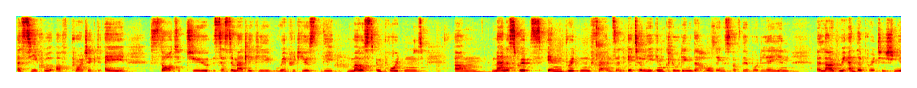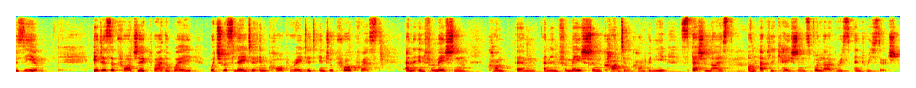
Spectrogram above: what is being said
a sequel of Project A, sought to systematically reproduce the most important um, manuscripts in Britain, France, and Italy, including the holdings of the Bodleian Library and the British Museum. It is a project, by the way, which was later incorporated into ProQuest, an information, um, an information content company specialized on applications for libraries and research.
